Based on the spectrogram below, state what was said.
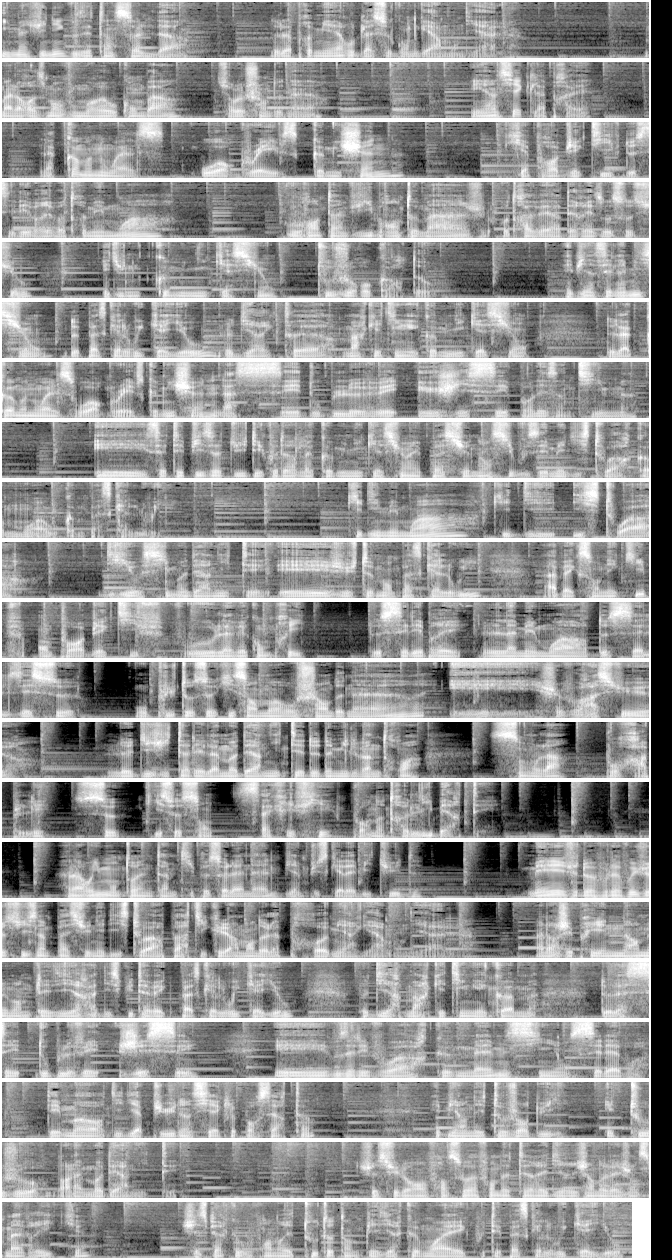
Imaginez que vous êtes un soldat de la Première ou de la Seconde Guerre mondiale. Malheureusement, vous mourrez au combat, sur le champ d'honneur. Et un siècle après, la Commonwealth War Graves Commission, qui a pour objectif de célébrer votre mémoire, vous rend un vibrant hommage au travers des réseaux sociaux et d'une communication toujours au cordeau. Eh bien, c'est la mission de Pascal Wicaillot, le directeur marketing et communication de la Commonwealth War Graves Commission, la CWGC pour les intimes. Et cet épisode du décodeur de la communication est passionnant si vous aimez l'histoire comme moi ou comme Pascal Louis. Qui dit mémoire, qui dit histoire, dit aussi modernité. Et justement, Pascal Louis, avec son équipe, ont pour objectif, vous l'avez compris, de célébrer la mémoire de celles et ceux, ou plutôt ceux qui sont morts au champ d'honneur. Et je vous rassure, le digital et la modernité de 2023 sont là pour rappeler ceux qui se sont sacrifiés pour notre liberté. Alors oui, mon temps est un petit peu solennel, bien plus qu'à l'habitude, mais je dois vous l'avouer, je suis un passionné d'histoire, particulièrement de la Première Guerre mondiale. Alors j'ai pris énormément de plaisir à discuter avec Pascal Wicaillot, le dire marketing et com de la CWGC, et vous allez voir que même si on célèbre des morts d'il y a plus d'un siècle pour certains, eh bien on est aujourd'hui et toujours dans la modernité. Je suis Laurent François, fondateur et dirigeant de l'agence Maverick. J'espère que vous prendrez tout autant de plaisir que moi à écouter Pascal Wicaillot.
